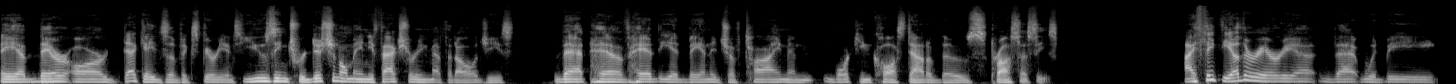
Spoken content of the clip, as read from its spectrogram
And there are decades of experience using traditional manufacturing methodologies that have had the advantage of time and working cost out of those processes. I think the other area that would be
